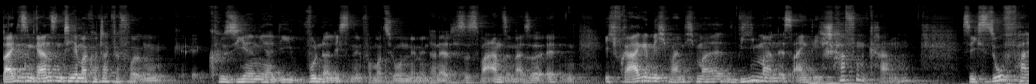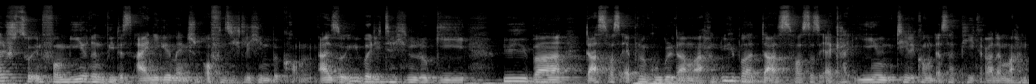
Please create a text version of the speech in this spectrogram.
Bei diesem ganzen Thema Kontaktverfolgung kursieren ja die wunderlichsten Informationen im Internet. Das ist Wahnsinn. Also äh, ich frage mich manchmal, wie man es eigentlich schaffen kann, sich so falsch zu informieren, wie das einige Menschen offensichtlich hinbekommen. Also über die Technologie, über das, was Apple und Google da machen, über das, was das RKI und Telekom und SAP gerade machen.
